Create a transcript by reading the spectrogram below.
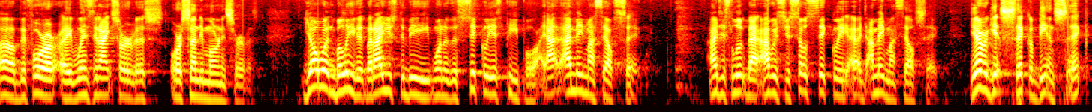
uh, before a Wednesday night service or a Sunday morning service. Y'all wouldn't believe it, but I used to be one of the sickliest people. I, I made myself sick. I just look back, I was just so sickly, I, I made myself sick. You ever get sick of being sick?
